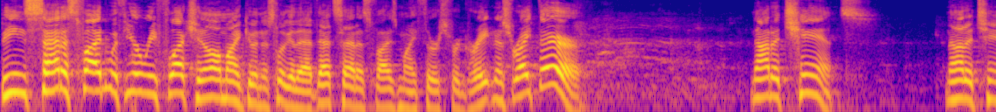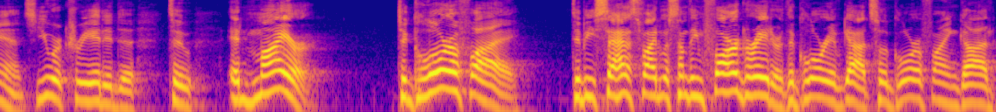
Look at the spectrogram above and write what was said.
being satisfied with your reflection. Oh my goodness, look at that. That satisfies my thirst for greatness right there. Not a chance. Not a chance. You were created to, to admire, to glorify, to be satisfied with something far greater, the glory of God. So, glorifying God,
